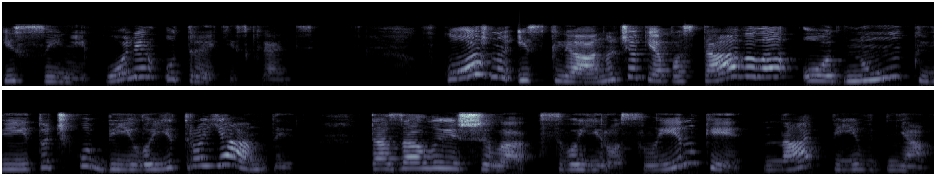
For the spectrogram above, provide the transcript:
і синій колір у третій склянці. В кожну із скляночок я поставила одну квіточку білої троянди та залишила свої рослинки на півдня.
